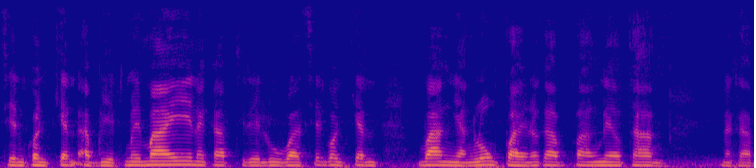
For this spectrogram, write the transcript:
เซียนคอนแกนอัปเดตใหม่ๆนะครับจะได้รู้ว่าเซียนคอนแกนวางอย่างลงไปนะครับวางแนวทางนะครับ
